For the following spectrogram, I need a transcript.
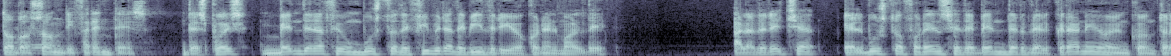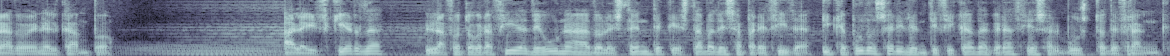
Todos son diferentes. Después, Bender hace un busto de fibra de vidrio con el molde. A la derecha, el busto forense de Bender del cráneo encontrado en el campo. A la izquierda, la fotografía de una adolescente que estaba desaparecida y que pudo ser identificada gracias al busto de Frank.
